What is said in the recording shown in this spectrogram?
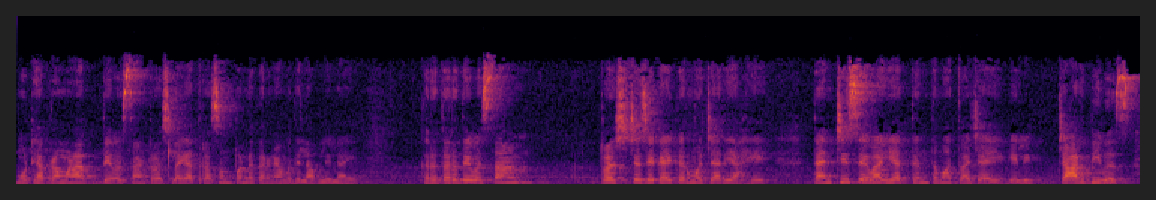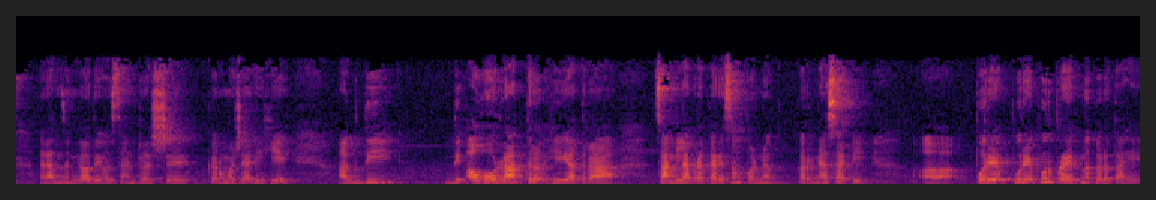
मोठ्या प्रमाणात देवस्थान ट्रस्टला यात्रा संपन्न करण्यामध्ये लाभलेलं आहे. खरं तर देवस्थान ट्रस्टचे जे काही कर्मचारी आहे त्यांची सेवा ही अत्यंत महत्त्वाची आहे. गेली चार दिवस रांजणगाव देवस्थान ट्रस्टचे कर्मचारी हे अगदी दि अहोरात्र ही यात्रा चांगल्या प्रकारे संपन्न करण्यासाठी पुरे पुरेपूर प्रयत्न करत आहे.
